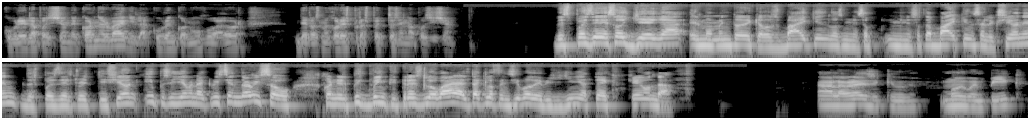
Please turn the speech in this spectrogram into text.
cubrir la posición de cornerback y la cubren con un jugador de los mejores prospectos en la posición. Después de eso llega el momento de que los Vikings, los Minnesota Vikings seleccionen después del trade que y pues se llevan a Christian Dariso con el pick 23 global al tackle ofensivo de Virginia Tech. ¿Qué onda? Ah, la verdad es que muy buen pick.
